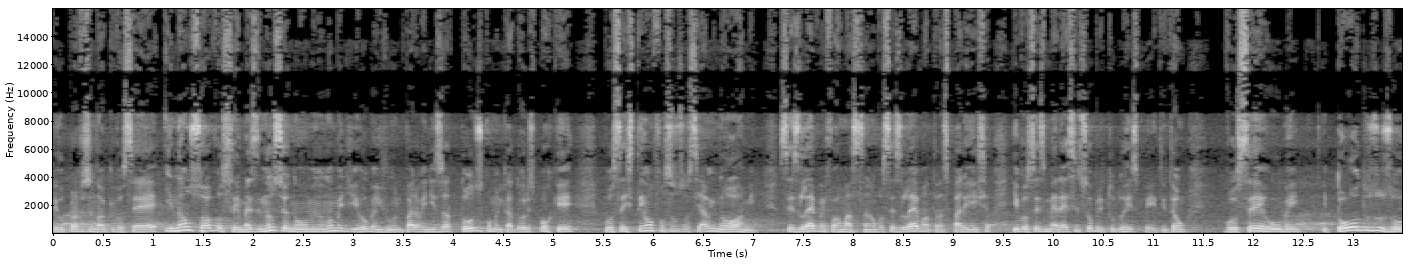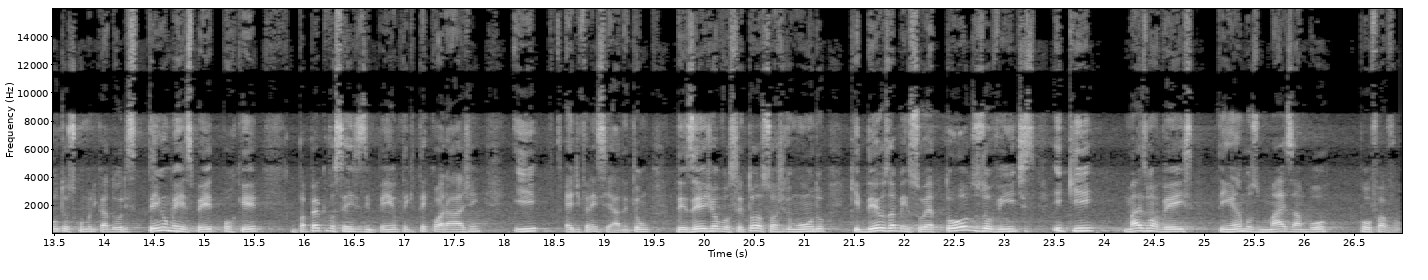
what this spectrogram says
pelo profissional que você é, e não só você, mas no seu nome, no nome de Rubem Júnior, parabenizo a todos os comunicadores, porque vocês têm uma função social enorme. Vocês levam informação, vocês levam a transparência e vocês merecem, sobretudo, respeito. Então, você, Rubem, e todos os outros comunicadores tenham meu respeito, porque o papel que vocês desempenham tem que ter coragem e é diferenciado. Então, desejo a você toda a sorte do mundo, que Deus abençoe a todos os ouvintes e que, mais uma vez, tenhamos mais amor, por favor.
